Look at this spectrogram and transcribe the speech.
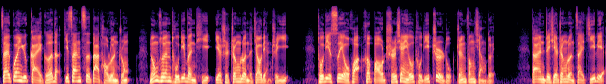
在关于改革的第三次大讨论中，农村土地问题也是争论的焦点之一。土地私有化和保持现有土地制度针锋相对。但这些争论再激烈，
